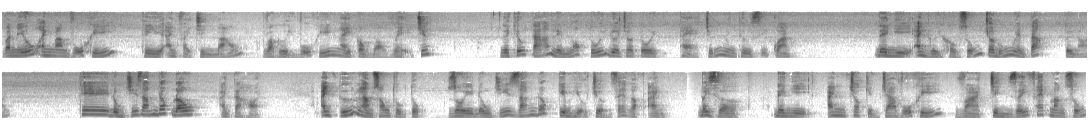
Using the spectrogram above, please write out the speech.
Và nếu anh mang vũ khí, thì anh phải trình báo và gửi vũ khí ngay cổng bảo vệ chứ. Người thiếu tá liền móc túi đưa cho tôi thẻ chứng minh thư sĩ quan. Đề nghị anh gửi khẩu súng cho đúng nguyên tắc, tôi nói. Thế đồng chí giám đốc đâu? Anh ta hỏi. Anh cứ làm xong thủ tục, rồi đồng chí giám đốc kiêm hiệu trưởng sẽ gặp anh. Bây giờ, đề nghị anh cho kiểm tra vũ khí và trình giấy phép mang súng.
